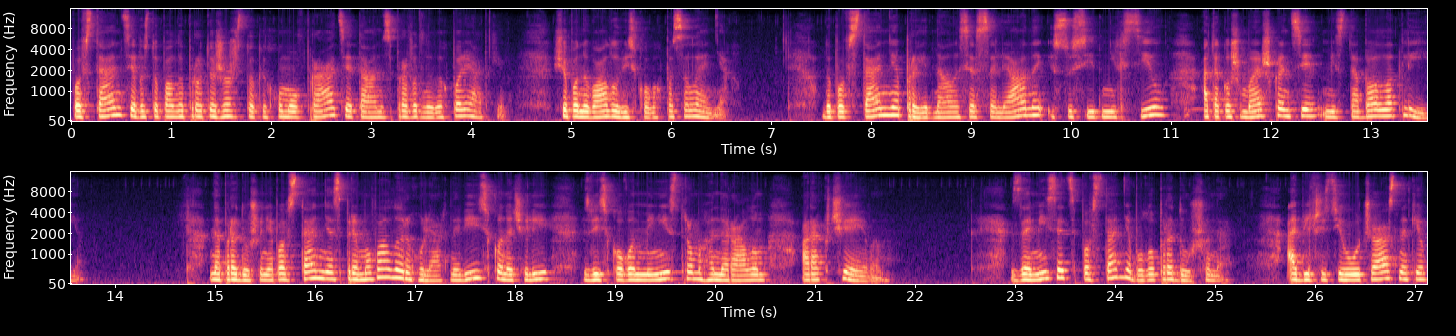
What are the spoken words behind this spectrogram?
Повстанці виступали проти жорстоких умов праці та несправедливих порядків, що панували у військових поселеннях. До повстання приєдналися селяни із сусідніх сіл, а також мешканці міста Балаклії. На придушення повстання спрямувало регулярне військо на чолі з військовим міністром генералом Аракчеєвим. За місяць повстання було придушене, а більшість його учасників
